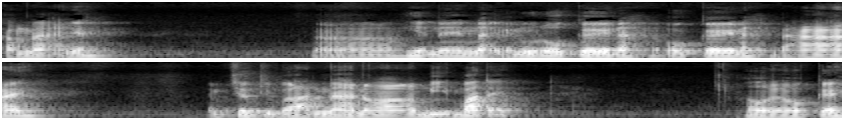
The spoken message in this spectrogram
cắm lại nhé. Đó, hiện lên lại cái nút ok này ok này đấy. Em chưa kịp bắn là nó bị mất đấy rồi ok.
